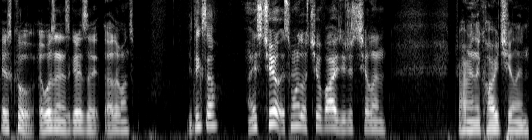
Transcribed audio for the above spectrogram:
it was cool. It wasn't as good as the, the other ones. You think so? It's chill. It's one of those chill vibes. You're just chilling, driving in the car, you're chilling,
